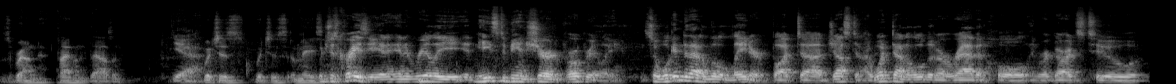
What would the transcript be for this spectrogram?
was around five hundred thousand, Yeah, which is which is amazing. which is crazy and, and it really it needs to be insured appropriately so we'll get into that a little later but uh, justin i went down a little bit of a rabbit hole in regards to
